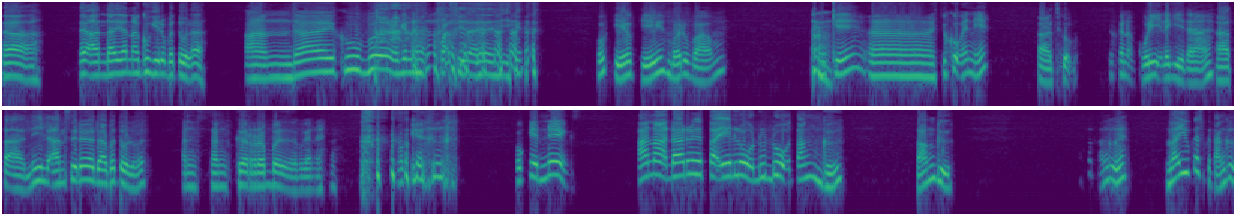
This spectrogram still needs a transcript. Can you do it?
Ha. Eh, andaian aku kira betul lah. Andai ku ber... Kena. Pasti nak nyanyi. Okey, okey. Baru faham. okey. Uh, cukup kan ni eh? ah, cukup. Kau nak kurik lagi tak nak eh? Ah, tak, ni answer dia dah betul. Apa? Unsangkerable bukan eh? okey. okey, next. Anak dara tak elok duduk tangga. Tangga. Tangga eh. Melayu kan suka tangga,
